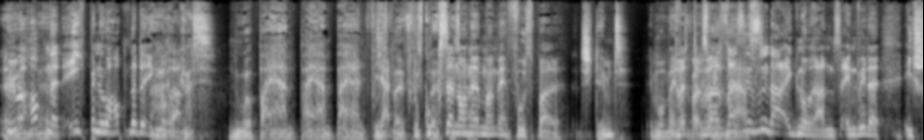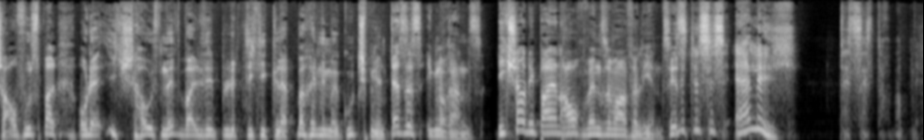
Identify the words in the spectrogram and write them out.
ähm, überhaupt nicht. Ich bin überhaupt nicht der Oh Ignorant. Gott, nur Bayern, Bayern, Bayern, ja, Fußball, du Fußball. guckst ja noch Fußball. nicht mal mehr Fußball. Stimmt. Im Moment, Was, weil's was, was ist denn da Ignoranz? Entweder ich schaue Fußball oder ich schaue es nicht, weil die plötzlich die Gladbacher nicht mehr gut spielen. Das ist Ignoranz. Ich schaue die Bayern auch, wenn sie mal verlieren. Siehst Das ist ehrlich. Das ist doch überhaupt nicht.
